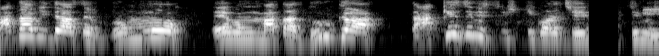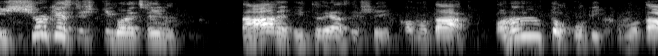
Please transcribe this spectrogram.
মাতা পিতা আছে ব্রহ্ম এবং মাতা দুর্গা, তাকে যিনি সৃষ্টি করেছেন, যিনি ঈশ্বরকে সৃষ্টি করেছেন, তার ভিতরে আছে সেই ক্ষমতা, অনন্ত কোটি ক্ষমতা,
